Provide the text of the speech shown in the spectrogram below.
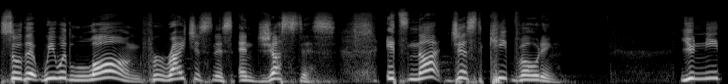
so that we would long for righteousness and justice. It's not just keep voting. You need,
